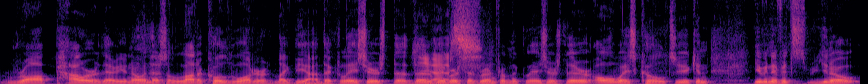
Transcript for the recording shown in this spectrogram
raw power there, you know, and there's a lot of cold water, like the uh, the glaciers, the the rivers that run from the glaciers, they're always cold. So you can, even if it's you know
